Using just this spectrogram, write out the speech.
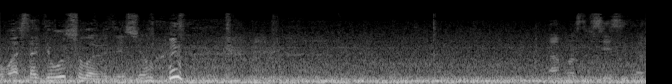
У вас, кстати, лучше ловит здесь, чем Там просто все сидят.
